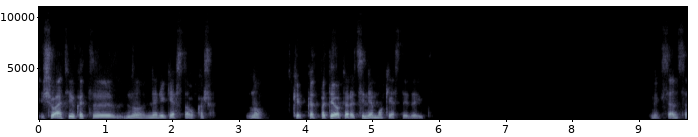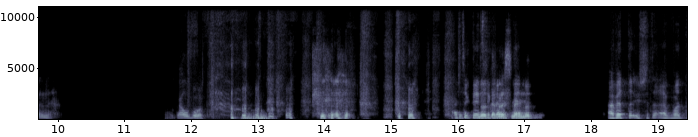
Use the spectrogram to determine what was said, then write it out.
šiuo atveju, kad, e, nu, nereikės tau kažką, nu, kaip, kad pati operacinė mokės tai daryti. Make sense ar ne? Galbūt. Aš tik tai Nu, ta prasme, nu- Apie šitą, vat,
